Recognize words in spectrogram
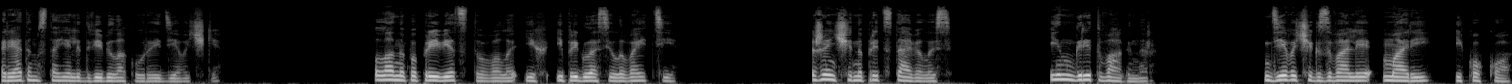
Рядом стояли две белокурые девочки. Лана поприветствовала их и пригласила войти. Женщина представилась. Ингрид Вагнер. Девочек звали Мари и Коко.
